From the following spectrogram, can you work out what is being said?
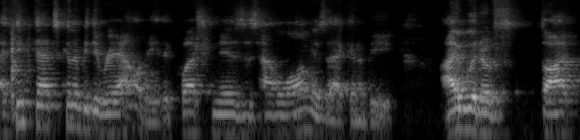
I think that's going to be the reality. The question is, is how long is that going to be? I would have thought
